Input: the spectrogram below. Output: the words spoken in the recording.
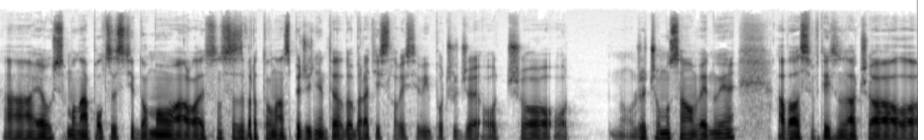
A ja už som bol na polceste domov, ale som sa zvrtol naspäť, že idem teda do Bratislavy si vypočuť, že o čo, o no, že čomu sa on venuje a vlastne vtedy som začal uh,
